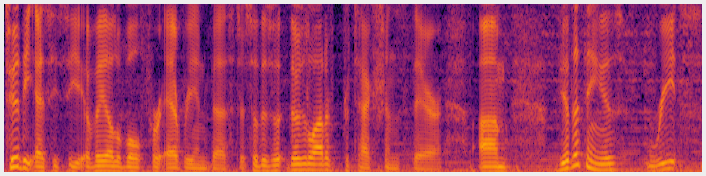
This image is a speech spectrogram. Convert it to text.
to the SEC available for every investor. So there's a, there's a lot of protections there. Um, the other thing is REITs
